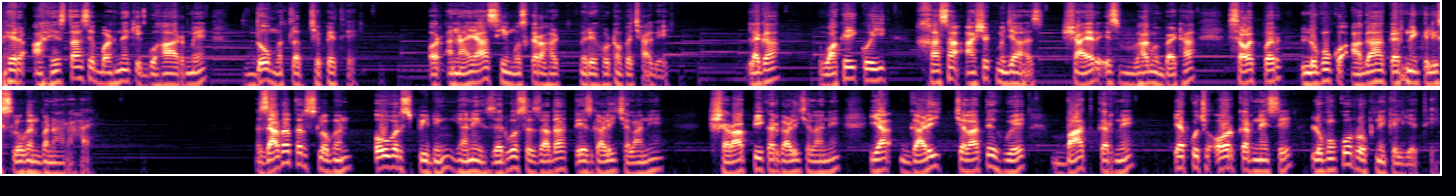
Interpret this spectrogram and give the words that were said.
फिर आहिस्ता से बढ़ने की गुहार में दो मतलब छिपे थे और अनायास ही मुस्कुराहट मेरे होठों पर छा गई। लगा, वाकई कोई खासा आशिक मिजाज शायर इस विभाग में बैठा, सड़क पर लोगों को आगाह करने के लिए स्लोगन बना रहा है। ज़्यादातर स्लोगन ओवर स्पीडिंग, यानी ज़रूरत से ज़्यादा तेज गाड़ी चलाने, शराब पीकर गाड़ी चलाने, या गाड़ी चलाते हुए बात करने, या कुछ और करने से लोगों को रोकने के लिए थे।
